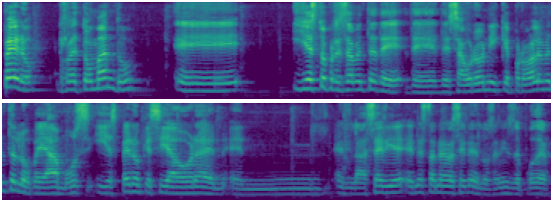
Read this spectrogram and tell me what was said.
Pero, retomando, eh, y esto precisamente de, de, Sauron y que probablemente lo veamos, y espero que sí ahora en, la serie, en esta nueva serie de los Anillos de Poder.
